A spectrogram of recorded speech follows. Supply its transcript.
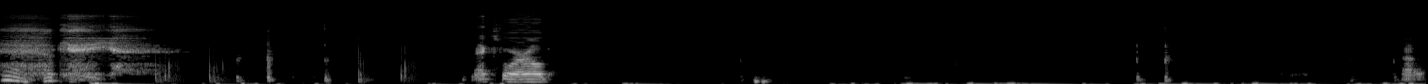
okay. Next world. Oh,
